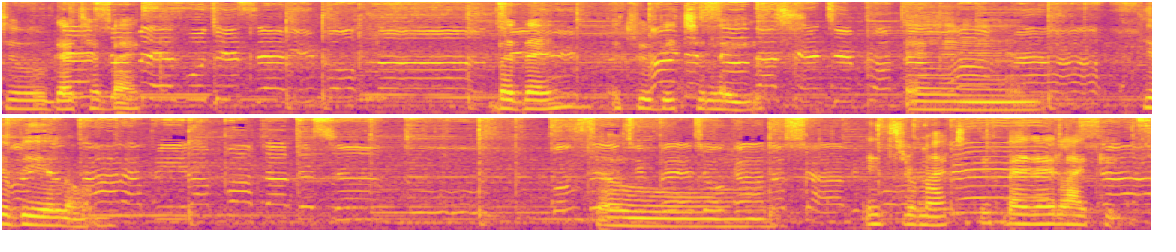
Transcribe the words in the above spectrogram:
to get her back. But then it will be too late and he'll be alone. So it's dramatic, but I like it.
